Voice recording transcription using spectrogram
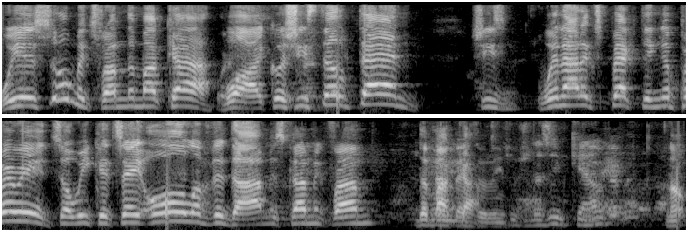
We assume it's from the makkah. Why? Because she's still ten. She's. We're not expecting a period, so we could say all of the dam is coming from the Them makkah. betulim. So she doesn't count? No.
